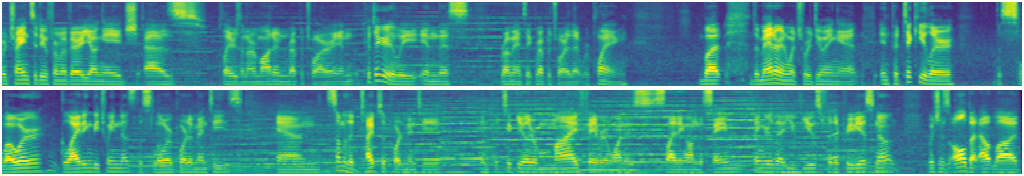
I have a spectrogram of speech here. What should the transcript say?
we're trained to do from a very young age as players in our modern repertoire, and particularly in this romantic repertoire that we're playing. But the manner in which we're doing it, in particular, the slower gliding between notes, the slower portamenti, and some of the types of portamenti in particular, my favorite one is sliding on the same finger that you've used for the previous note, which is all but outlawed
